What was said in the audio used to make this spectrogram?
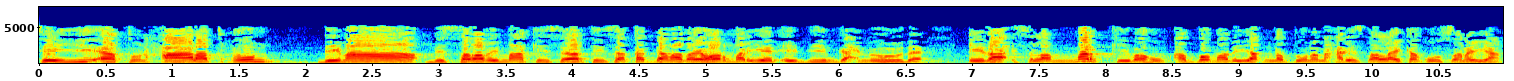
sayi'atun xaalad xun bimaa bisababi maakii sababtiisa qadamad ay hormariyeen aydihim gacmahooda idaa isla markiiba hum addoommadii yaqnaduuna naxariista allay ka quusanayaan.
